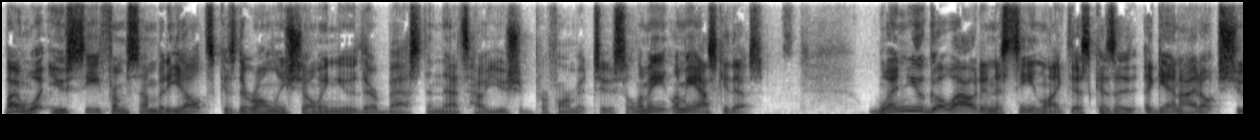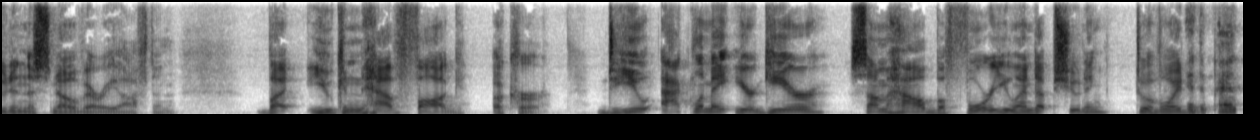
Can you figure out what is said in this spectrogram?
by right. what you see from somebody else because they're only showing you their best, and that's how you should perform it too. So let me let me ask you this: when you go out in a scene like this, because uh, again, I don't shoot in the snow very often, but you can have fog occur. Do you acclimate your gear somehow before you end up shooting to avoid it depends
